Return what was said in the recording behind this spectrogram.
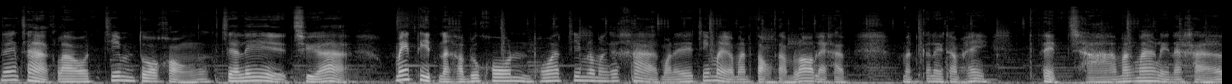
เนื่องจากเราจิ้มตัวของเจลลี่เชื้อไม่ติดนะครับทุกคน เพราะว่าจิ้มแล้วมันก็ขาดหมดเลยจิ้มใหม่ประมาณสองสามรอบเลยครับ มันก็เลยทำให้เสร็จช้ามากๆเลยนะครับ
